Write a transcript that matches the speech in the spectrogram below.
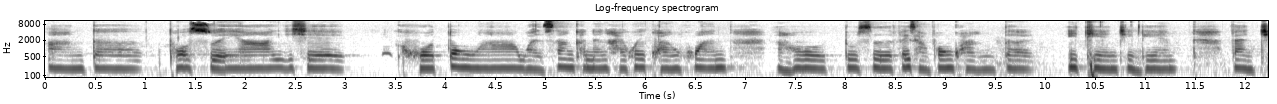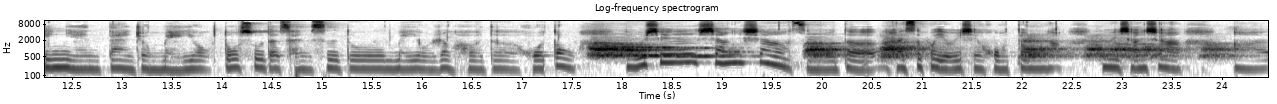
嗯的泼水啊，一些。活动啊，晚上可能还会狂欢，然后都是非常疯狂的一天。今天，但今年但就没有，多数的城市都没有任何的活动。有一些乡下什么的，还是会有一些活动啦。因为乡下，啊，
